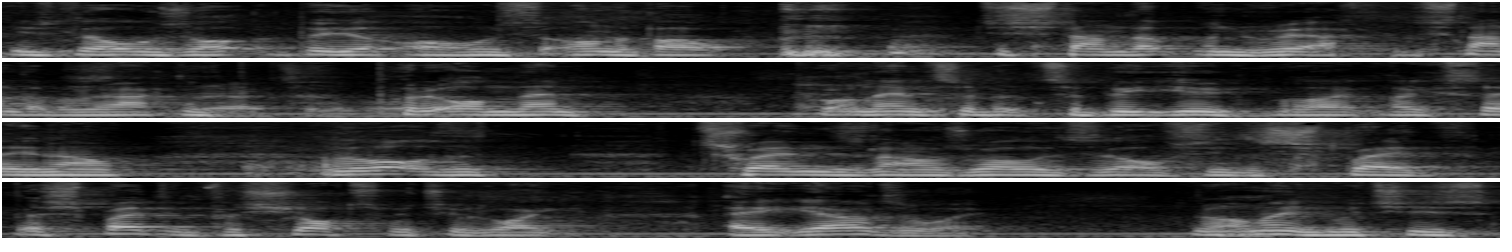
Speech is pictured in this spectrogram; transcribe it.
He's always, be always on about just stand up and react, stand up and react, and React to the put it on them, put it on them to, to beat you. Like, like I say now, and a lot of the trends now as well is obviously the spread. They're spreading for shots which are like eight yards away. You know what I mean? Which is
